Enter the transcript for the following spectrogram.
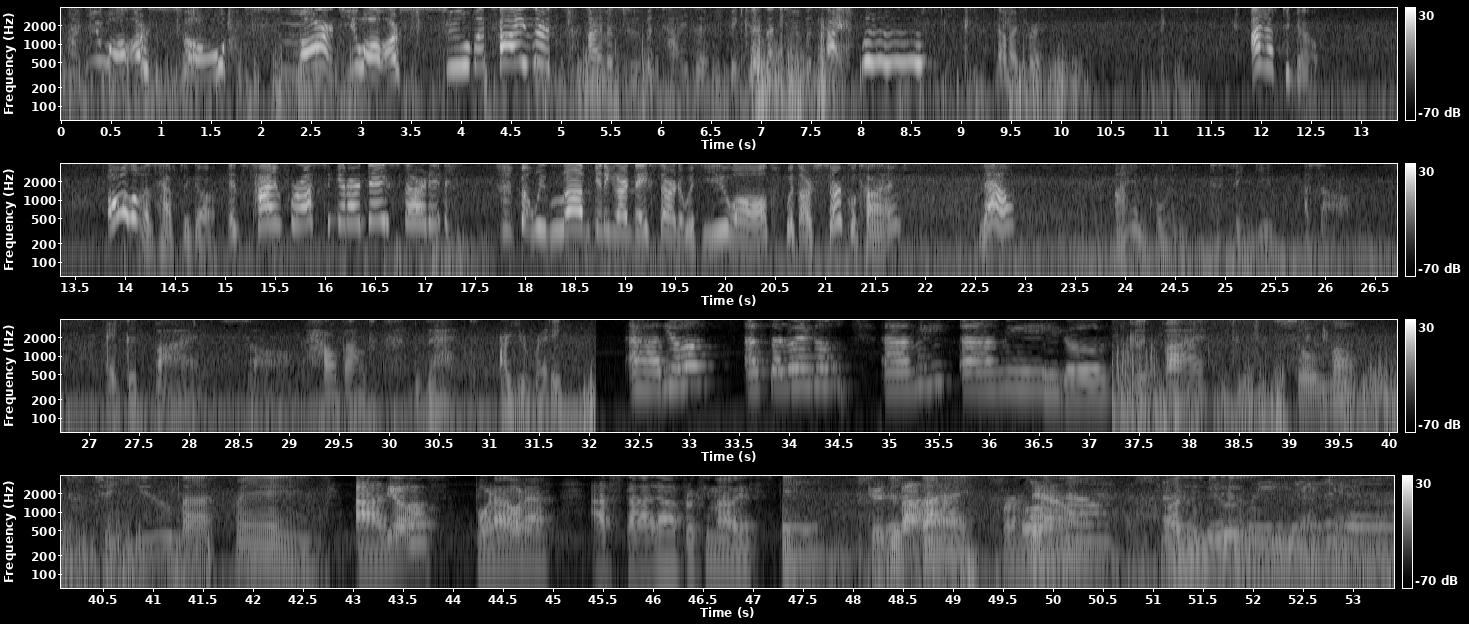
You all are so smart. You all are subitizers. I'm a subitizer because I subitize. Woo! Now, my friends, I have to go of us have to go. It's time for us to get our day started. But we love getting our day started with you all, with our circle times. Now, I am going to sing you a song, a goodbye song. How about that? Are you ready? Adiós, hasta luego, a mis amigos. Goodbye, so long to you, my friends. Adiós por ahora. Hasta la próxima vez. Goodbye, Goodbye for, now. Until Until we again.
